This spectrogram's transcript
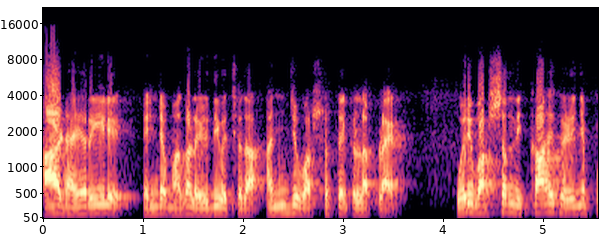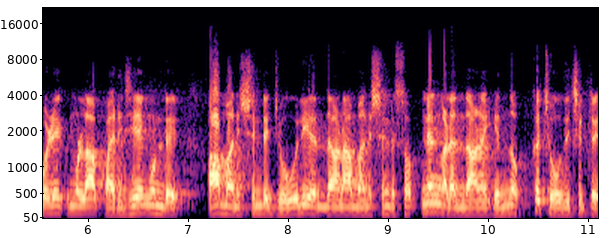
ആ ഡയറിയിൽ എന്റെ മകൾ എഴുതി വെച്ചതാ അഞ്ചു വർഷത്തേക്കുള്ള പ്ലാൻ. ഒരു വർഷം നിക്കാഹ് കഴിഞ്ഞപ്പോഴേക്കുമുള്ള ആ പരിചയം കൊണ്ട് ആ മനുഷ്യന്റെ ജോലി എന്താണ് ആ മനുഷ്യന്റെ സ്വപ്നങ്ങൾ എന്താണ് എന്നൊക്കെ ചോദിച്ചിട്ട്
